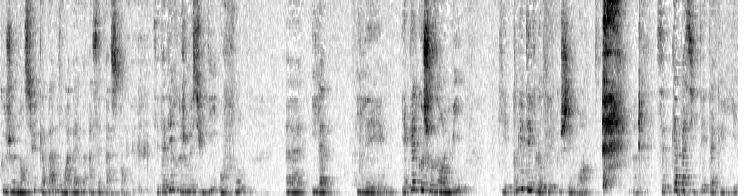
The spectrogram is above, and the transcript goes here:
que je n'en suis capable moi-même à cet instant. C'est-à-dire que je me suis dit, au fond, euh, il, a, il, est, il y a quelque chose en lui qui est plus développé que chez moi, hein, cette capacité d'accueillir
